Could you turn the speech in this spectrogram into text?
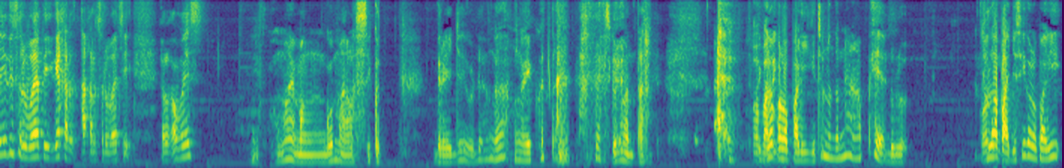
ini seru banget ini akan akan seru banget sih kalau kamu is Cuma emang gue males ikut gereja ya udah enggak enggak ikut terus gue nonton Oh, Tapi gue paling kalau pagi gitu nontonnya apa ya dulu Oh, Lu apa aja sih kalau pagi?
